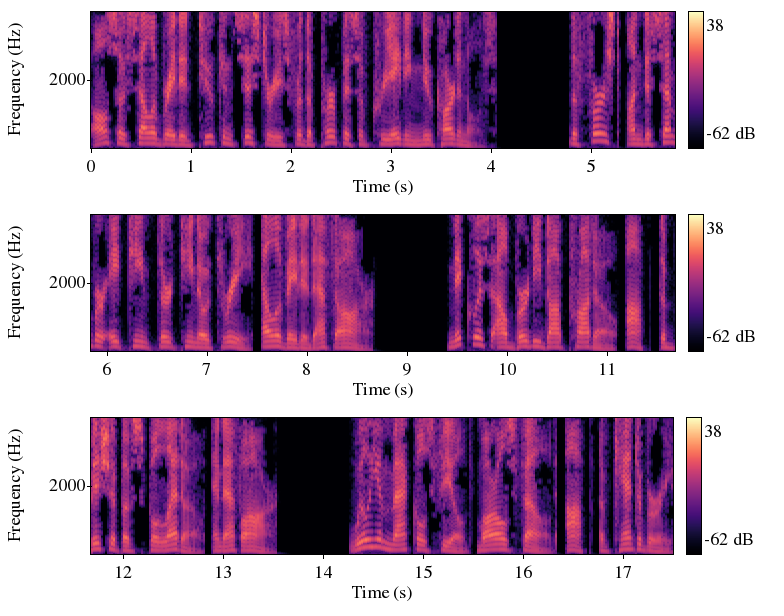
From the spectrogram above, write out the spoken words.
also celebrated two consistories for the purpose of creating new cardinals. The first, on December 18, 1303, elevated Fr. Nicholas Alberti da Prato, op. the Bishop of Spoleto, and Fr. William Macclesfield Marlsfeld, op. of Canterbury,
